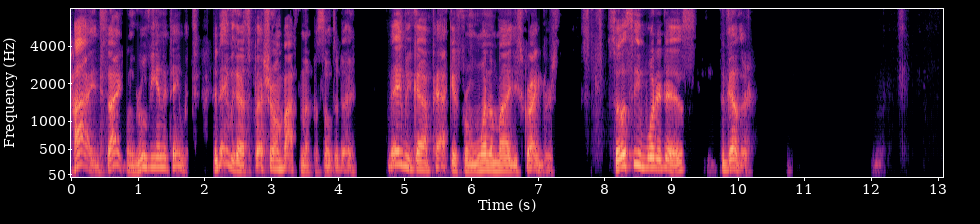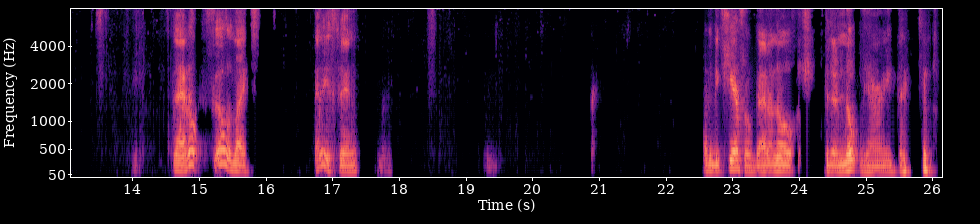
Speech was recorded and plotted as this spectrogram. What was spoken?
Hi, it's Zach from Groovy Entertainment. Today we got a special unboxing episode today. Today we got a package from one of my subscribers. So let's see what it is together. I don't feel like anything. I have to be careful, but I don't know if there's a note here or anything.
